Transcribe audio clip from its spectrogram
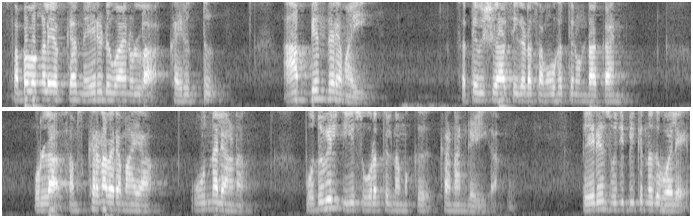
സംഭവങ്ങളെയൊക്കെ നേരിടുവാനുള്ള കരുത്ത് ആഭ്യന്തരമായി സത്യവിശ്വാസികളുടെ സമൂഹത്തിനുണ്ടാക്കാൻ ഉള്ള സംസ്കരണപരമായ ഊന്നലാണ് പൊതുവിൽ ഈ സൂറത്തിൽ നമുക്ക് കാണാൻ കഴിയുക. പേര് സൂചിപ്പിക്കുന്നത് പോലെ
